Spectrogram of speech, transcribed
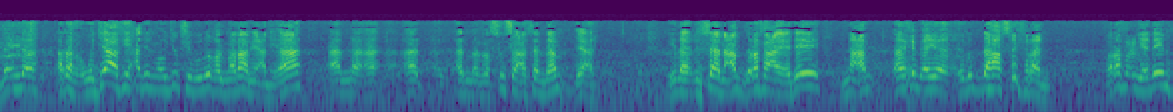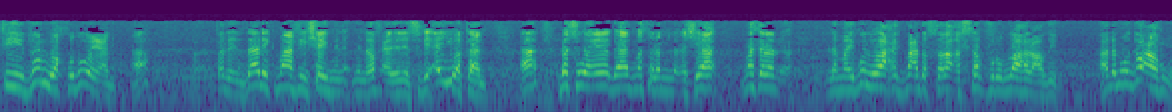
لأن الرفع وجاء في حديث موجود في بلوغ المرام يعني ها ان أن الرسول صلى الله عليه وسلم يعني إذا إنسان عبد رفع يديه نعم لا يحب أن يردها صفرا. فرفع اليدين فيه ذل وخضوع يعني ها؟ فلذلك ما في شيء من من رفع اليدين في أي مكان ها؟ بس هو إيه؟ قال مثلا من الأشياء مثلا لما يقول واحد بعد الصلاة أستغفر الله العظيم. هذا موضوعه هو.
